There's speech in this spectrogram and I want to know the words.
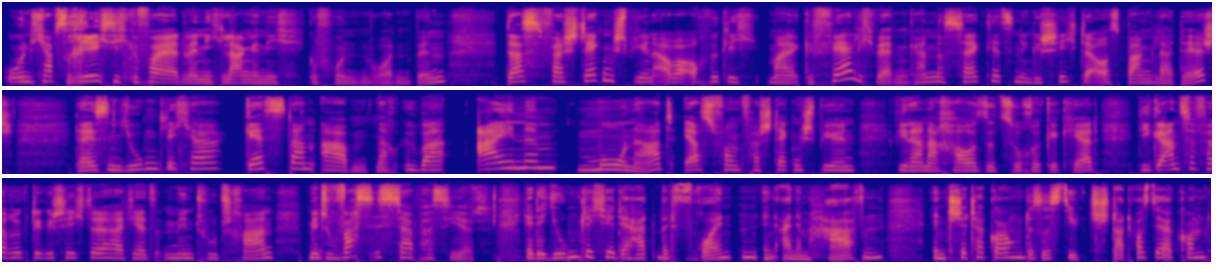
Und ich habe es richtig gefeiert, wenn ich lange nicht gefunden worden bin. Dass Versteckenspielen aber auch wirklich mal gefährlich werden kann, das zeigt jetzt eine Geschichte aus Bangladesch. Da ist ein Jugendlicher gestern Abend nach über einem Monat erst vom Versteckenspielen wieder nach Hause zurückgekehrt. Die ganze verrückte Geschichte hat jetzt Mintu Tran. Mintu, was ist da passiert? Ja, der Jugendliche, der hat mit Freunden in einem Hafen in Chittagong, das ist die Stadt, aus der er kommt,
